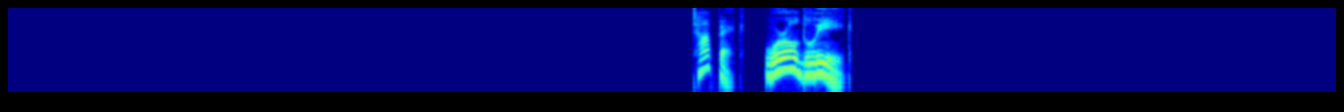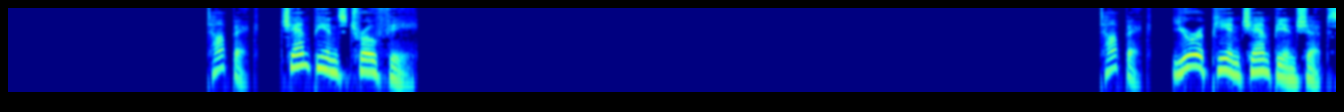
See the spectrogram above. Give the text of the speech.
Topic: World League. Topic: Champions Trophy. European Championships.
